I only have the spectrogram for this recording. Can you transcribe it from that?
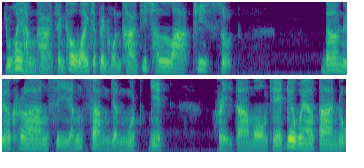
อยู่ให้ห่างๆฉันเข้าไว้จะเป็นหนทางที่ฉลาดที่สุด ดาวเหนือครางเสียงสั่งอย่างหงุดหงิดรีตามองเจคด้วยแววตาดุ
